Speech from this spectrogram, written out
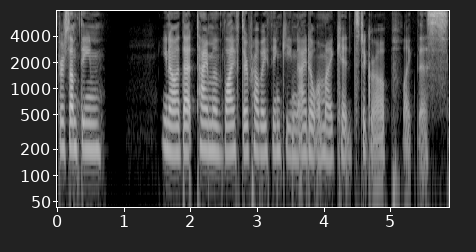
for something, you know, at that time of life, they're probably thinking, I don't want my kids to grow up like this.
